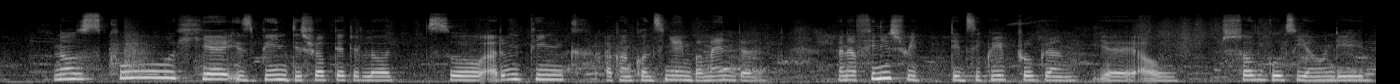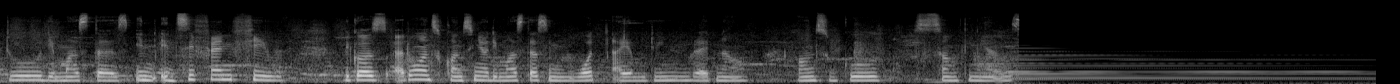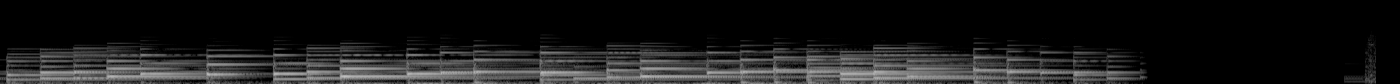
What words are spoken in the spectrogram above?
Now school here is being disrupted a lot, so I don't think I can continue in Bamenda. When I finish with the degree program, yeah, I'll surely go to Yaoundé, do the masters in a different field because I don't want to continue the masters in what I am doing right now. I want to go something else.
